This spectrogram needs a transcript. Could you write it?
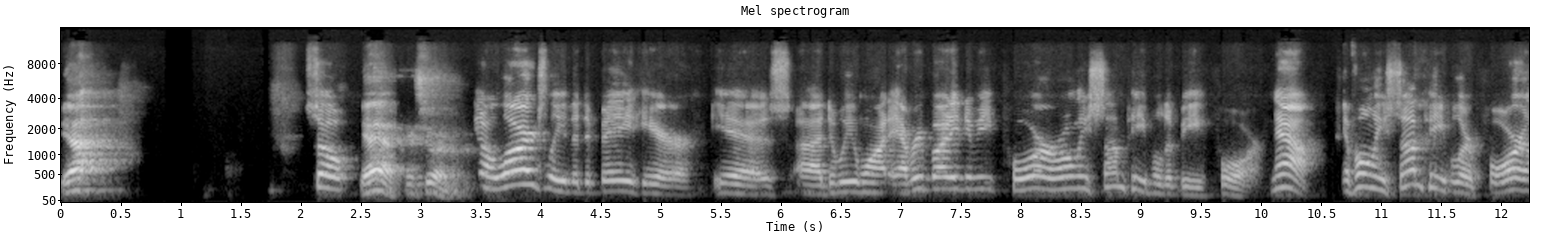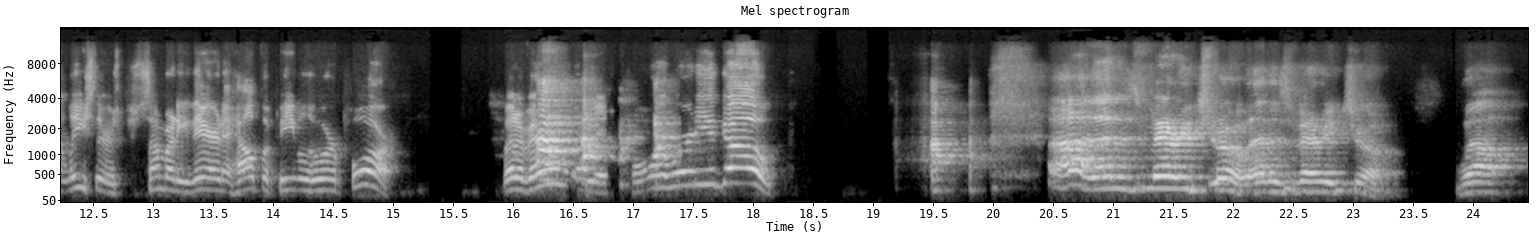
Yeah. So yeah, for sure. You know, largely the debate here is: uh, do we want everybody to be poor, or only some people to be poor? Now, if only some people are poor, at least there's somebody there to help the people who are poor. But if everybody is poor, where do you go? ah, that is very true. That is very true. Well,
